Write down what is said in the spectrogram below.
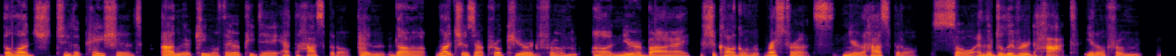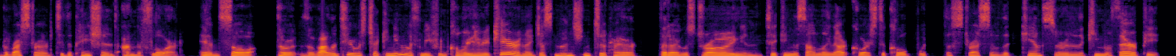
the lunch to the patient on their chemotherapy day at the hospital. And the lunches are procured from uh, nearby Chicago restaurants near the hospital. So, and they're delivered hot, you know, from the restaurant to the patient on the floor. And so the, the volunteer was checking in with me from culinary care, and I just mentioned to her that I was drawing and taking this online art course to cope with the stress of the cancer and the chemotherapy.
